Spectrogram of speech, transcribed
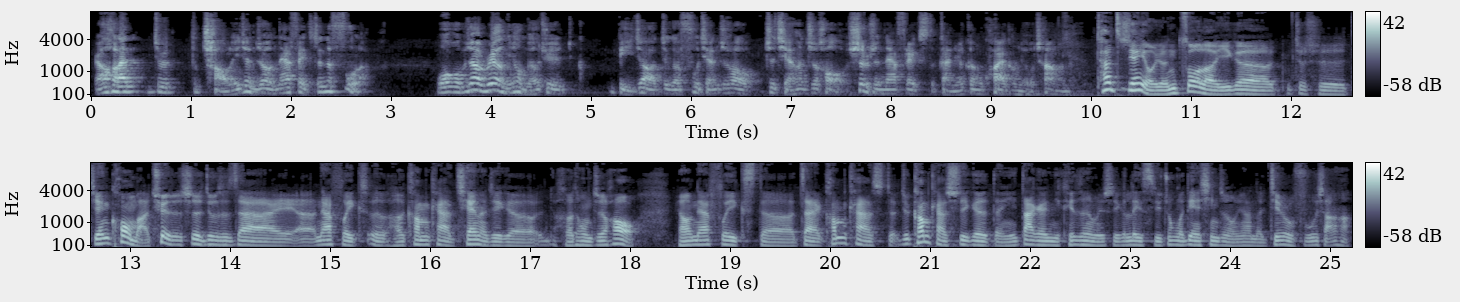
然后后来就吵了一阵之后，Netflix 真的付了。我我不知道 Real 你有没有去比较这个付钱之后之前和之后，是不是 Netflix 感觉更快更流畅了呢？他之前有人做了一个就是监控吧，确实是就是在呃 Netflix 呃和 Comcast 签了这个合同之后，然后 Netflix 的在 Comcast 就 Comcast 是一个等于大概你可以认为是一个类似于中国电信这种样的接入服务商哈，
